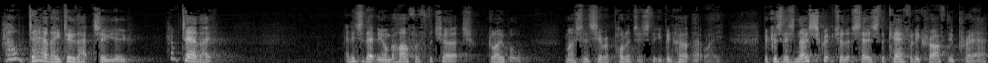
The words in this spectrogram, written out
how dare they do that to you? How dare they? And incidentally, on behalf of the church, global, my sincere apologies that you've been hurt that way. Because there's no scripture that says the carefully crafted prayer,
